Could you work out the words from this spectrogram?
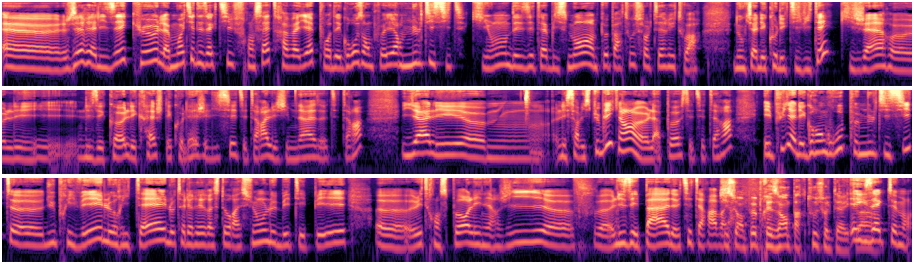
euh, j'ai réalisé que la moitié des actifs français travaillaient pour des gros employeurs multisites qui ont des établissements un peu partout sur le territoire. Donc il y a les collectivités qui gèrent euh, les, les écoles, les crèches, les collèges, les lycées, etc., les gymnases, etc. Il y a les, euh, services publics, hein, la poste, etc. Et puis il y a les grands groupes multisites du privé, le retail, l'hôtellerie-restauration, le BTP, les transports, l'énergie, les EHPAD, etc. qui Voilà. sont un peu présents partout sur le territoire Exactement.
